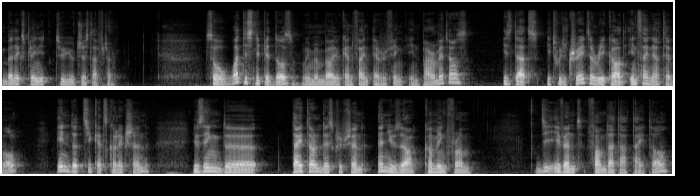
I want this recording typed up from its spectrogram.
but explain it to you just after. So what this snippet does, remember you can find everything in parameters, is that it will create a record inside Airtable in the tickets collection using the title, description, and user coming from the event form data title,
